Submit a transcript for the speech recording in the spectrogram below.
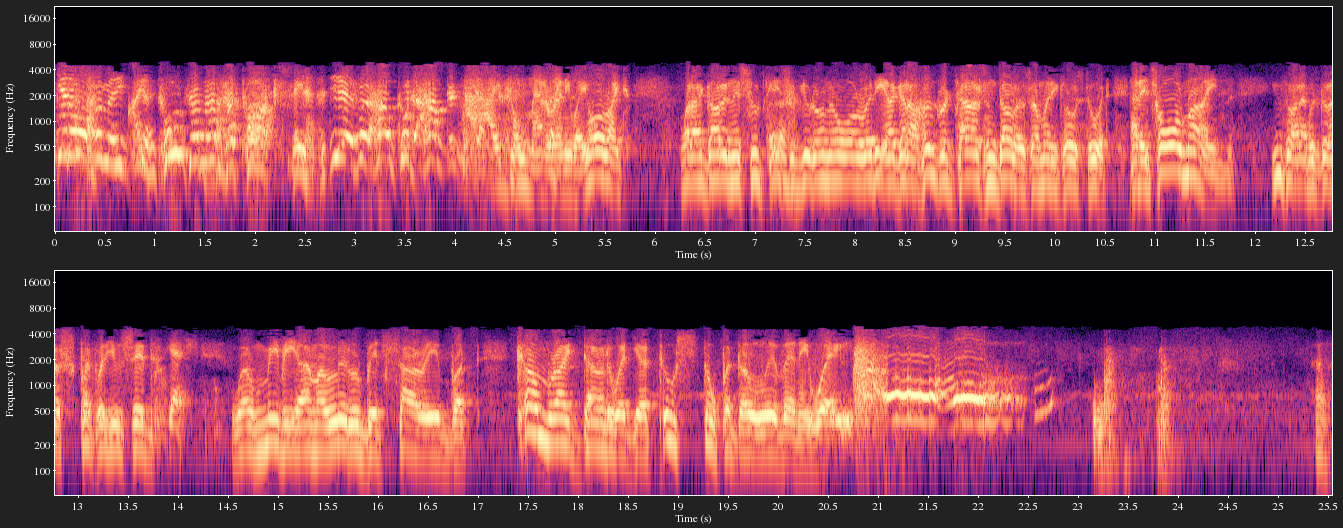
Get off of me. I told you not to talk, Sid. Yeah, but how could how could? I don't matter anyway. All right. What I got in this suitcase, if you don't know already, I got a hundred thousand dollars. I'm mighty close to it, and it's all mine. You thought I was going to split with you, Sid? Yes. Well, maybe I'm a little bit sorry, but come right down to it. You're too stupid to live anyway. Alice.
